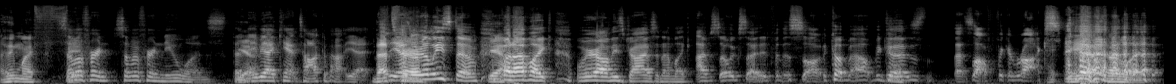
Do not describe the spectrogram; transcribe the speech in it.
I think my some of her some of her new ones that Yeah. maybe I can't talk about yet. That's she fair. hasn't released them. Yeah. But I'm like, we're on these drives, and I'm like, I'm so excited for this song to come out because that song freaking rocks. yeah, totally.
